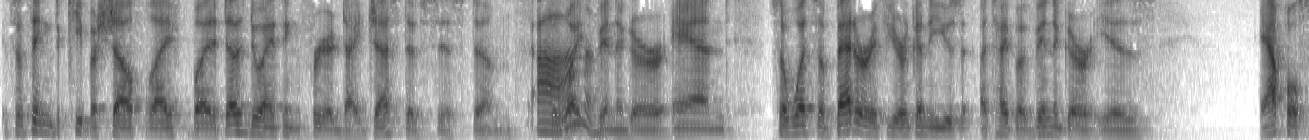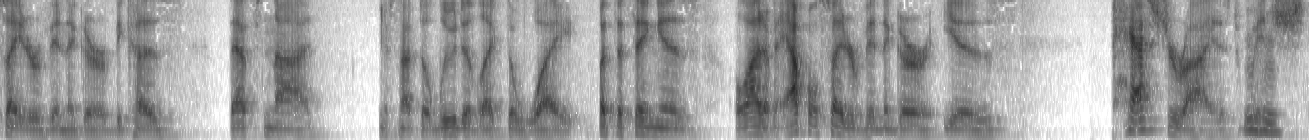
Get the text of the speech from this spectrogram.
It's a thing to keep a shelf life, but it doesn't do anything for your digestive system. Ah. The white vinegar, and so what's a better if you're going to use a type of vinegar is apple cider vinegar because that's not it's not diluted like the white. But the thing is, a lot of apple cider vinegar is pasteurized, Mm-hmm. which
